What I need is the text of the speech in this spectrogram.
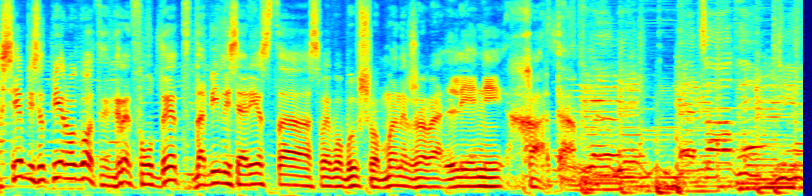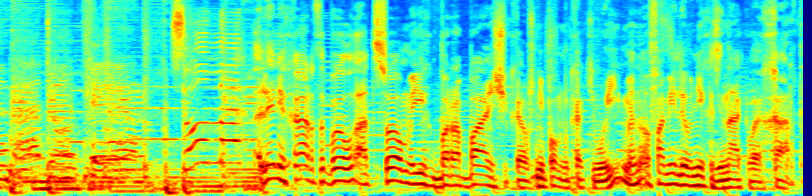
71 год. Grateful Dead добились ареста своего бывшего менеджера Ленни Харта. that's all empty and I don't care. So much. Ленни Харт был отцом их барабанщика. Уж не помню, как его имя, но фамилия у них одинаковая. Харт.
